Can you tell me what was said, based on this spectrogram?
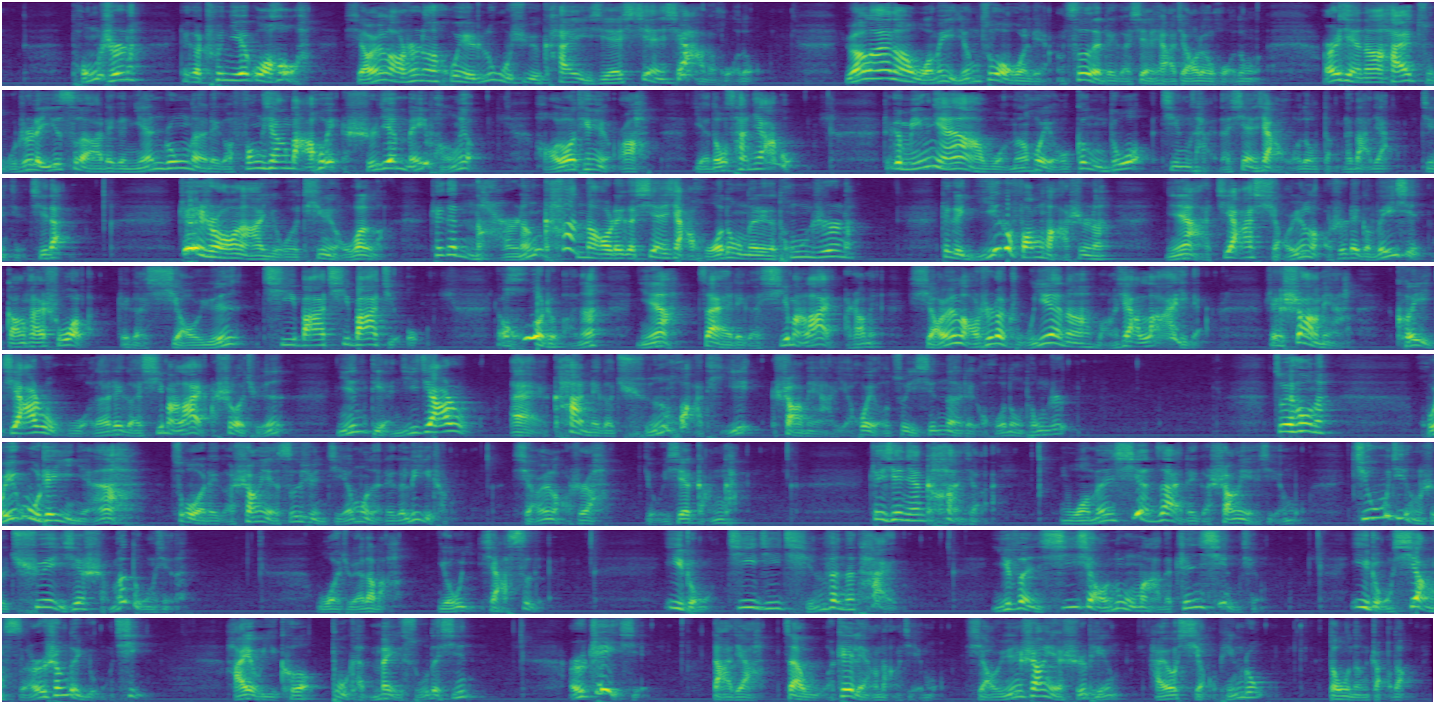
同时呢，这个春节过后啊，小云老师呢会陆续开一些线下的活动。原来呢，我们已经做过两次的这个线下交流活动了，而且呢还组织了一次啊这个年终的这个封箱大会。时间没朋友，好多听友啊也都参加过。这个明年啊，我们会有更多精彩的线下活动等着大家，敬请期待。这时候呢，有听友问了：这个哪儿能看到这个线下活动的这个通知呢？这个一个方法是呢，您啊加小云老师这个微信，刚才说了，这个小云七八七八九，或者呢，您啊在这个喜马拉雅上面，小云老师的主页呢往下拉一点，这上面啊可以加入我的这个喜马拉雅社群，您点击加入，哎，看这个群话题上面啊也会有最新的这个活动通知。最后呢，回顾这一年啊，做这个商业资讯节目的这个历程，小云老师啊有一些感慨。这些年看下来，我们现在这个商业节目究竟是缺一些什么东西呢？我觉得吧，有以下四点：一种积极勤奋的态度，一份嬉笑怒骂的真性情，一种向死而生的勇气，还有一颗不肯媚俗的心。而这些，大家在我这两档节目。小云商业时评还有小评中都能找到。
